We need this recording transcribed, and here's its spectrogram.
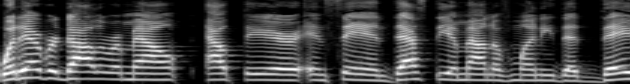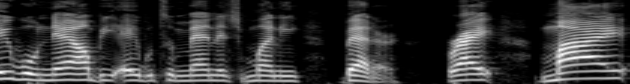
whatever dollar amount out there and saying that's the amount of money that they will now be able to manage money better, right? My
